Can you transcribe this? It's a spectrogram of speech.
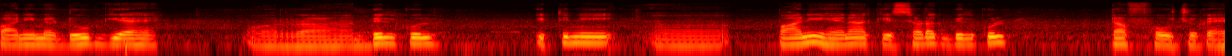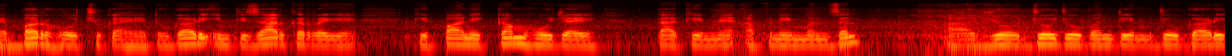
पानी में डूब गया है और बिल्कुल इतनी पानी है ना कि सड़क बिल्कुल टफ़ हो चुका है, बर हो चुका है। तो गाड़ी इंतज़ार कर रही है कि पानी कम हो जाए ताकि मैं अपनी मंज़िल जो जो जो बंदे, जो गाड़ी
